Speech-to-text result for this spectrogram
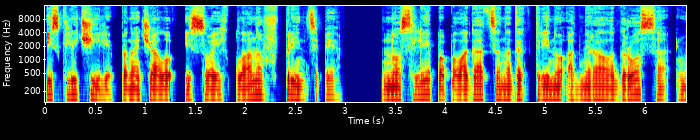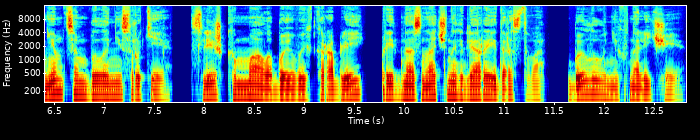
исключили поначалу из своих планов в принципе. Но слепо полагаться на доктрину адмирала Гросса немцам было не с руки. Слишком мало боевых кораблей, предназначенных для рейдерства, было у них в наличии.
